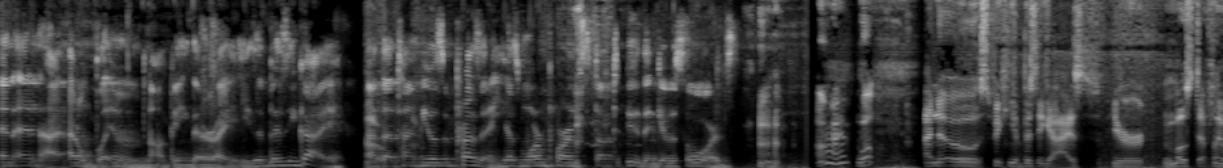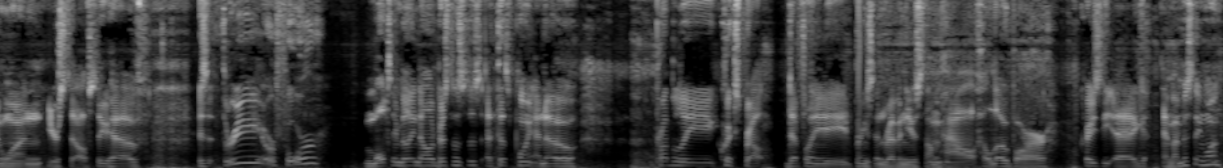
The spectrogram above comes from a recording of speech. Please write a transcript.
And and I, I don't blame him not being there, right? He's a busy guy. At Oh. that time, he was a president. He has more important stuff to do than give us awards. All right. Well, I know, speaking of busy guys, you're most definitely one yourself. So you have, is it three or four multi million dollar businesses at this point? I know probably QuickSprout definitely brings in revenue somehow. Hello Bar, Crazy Egg. Am I missing one?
